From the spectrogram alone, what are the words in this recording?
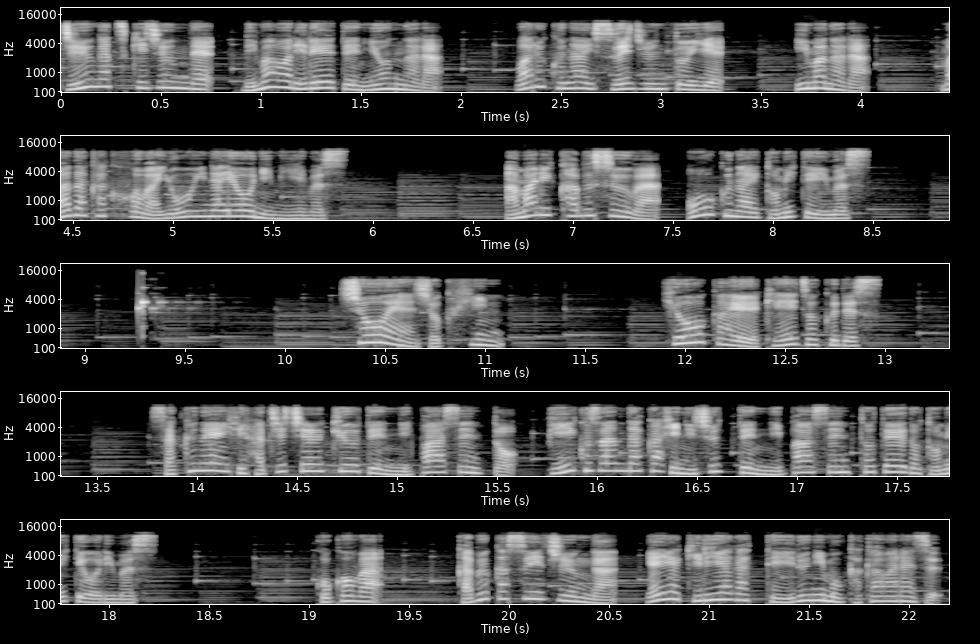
10月基準で利回り0.4なら、悪くない水準といえ、今なら、まだ確保は容易なように見えます。あまり株数は多くないと見ています。松園食品。評価へ継続です。昨年比89.2%、ピーク残高比20.2%程度と見ております。ここは、株価水準がやや切り上がっているにもかかわらず、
